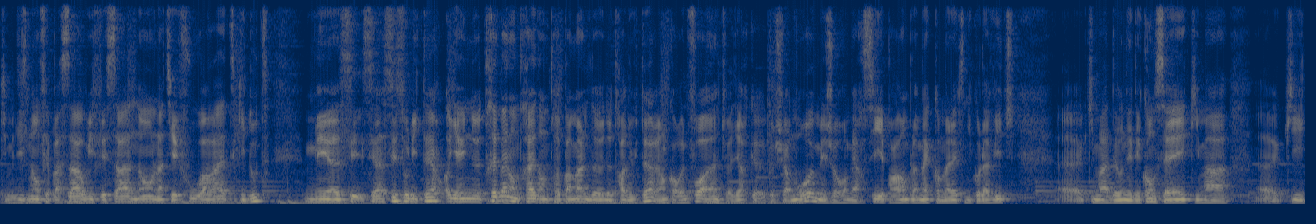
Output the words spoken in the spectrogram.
qui me disent non, fais pas ça, oui, fais ça, non, là, tu es fou, arrête, qui doutent mais euh, c'est assez solitaire. Il y a une très belle entraide entre pas mal de, traducteurs, et encore une fois, hein, tu vas dire que, je suis amoureux, mais je remercie par exemple un mec comme Alex Nikolavitch euh, qui m'a donné des conseils, qui m'a euh, qui,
